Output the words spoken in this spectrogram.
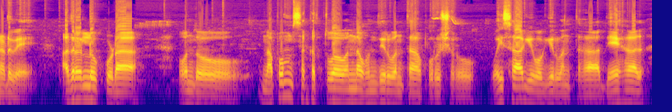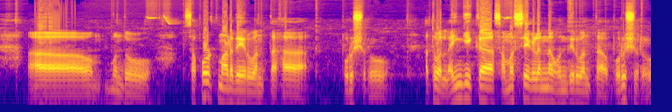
ನಡುವೆ, ಅದರಲ್ಲೂ ಕೂಡ ಒಂದು ನಪುಂಸಕತ್ವವನ್ನು ಹೊಂದಿರುವಂತಹ ಪುರುಷರು, ವಯಸ್ಸಾಗಿ ಹೋಗಿರುವಂತಹ ದೇಹ ಒಂದು ಸಪೋರ್ಟ್ ಮಾಡದೇ ಇರುವಂತಹ ಪುರುಷರು ಅಥವಾ ಲೈಂಗಿಕ ಸಮಸ್ಯೆಗಳನ್ನು ಹೊಂದಿರುವಂಥ ಪುರುಷರು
